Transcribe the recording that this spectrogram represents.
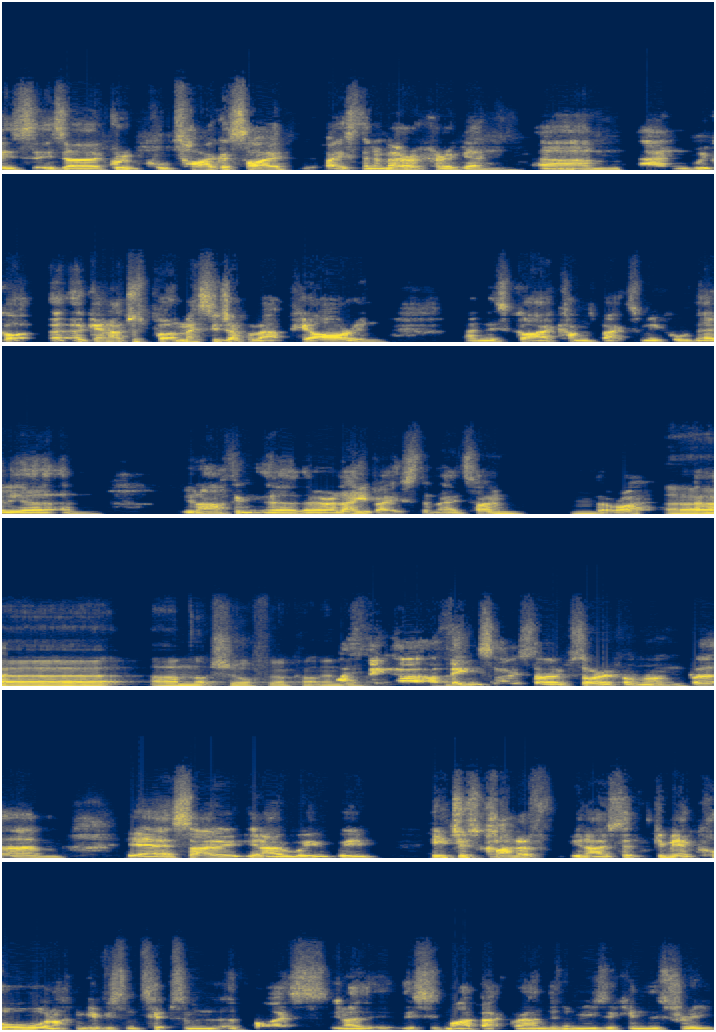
is, is a group called Tiger Side, based in America again. Um, and we got again, I just put a message up about PRing, and this guy comes back to me called Elliot, and you know, I think uh, they're LA based, aren't they, Tone? Is that right? Uh, I'm not sure, Phil. I can't remember. I think I, I think so. So sorry if I'm wrong, but um, yeah. So you know, we we he just kind of you know said, give me a call and I can give you some tips and advice. You know, this is my background in the music industry.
